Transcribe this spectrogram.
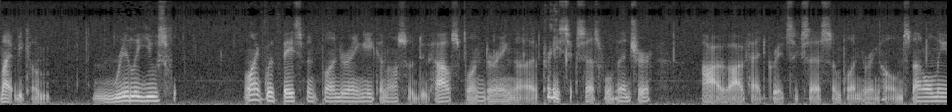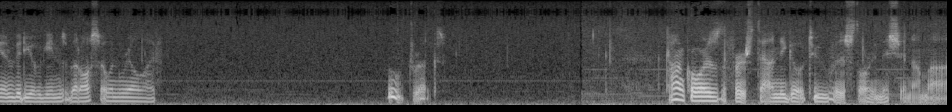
might become really useful. Like with basement plundering, you can also do house plundering. A uh, pretty successful venture. I've, I've had great success in plundering homes, not only in video games, but also in real life. Ooh, drugs. Concord is the first town you go to for the story mission. I'm, uh,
